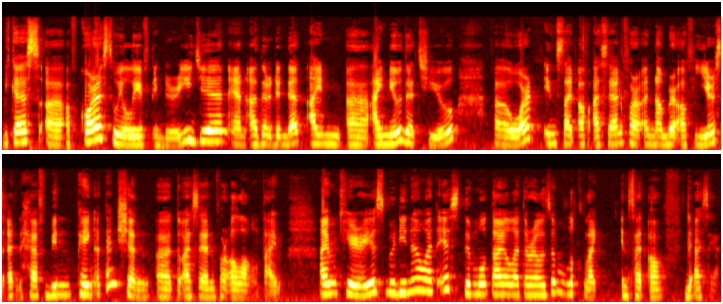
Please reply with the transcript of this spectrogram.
because uh, of course we lived in the region, and other than that, I uh, I knew that you uh, worked inside of ASEAN for a number of years and have been paying attention uh, to ASEAN for a long time. I'm curious, Bu Dinna, what is the multilateralism look like inside of the ASEAN?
